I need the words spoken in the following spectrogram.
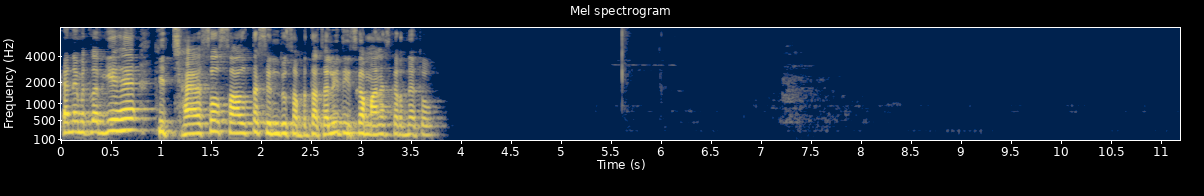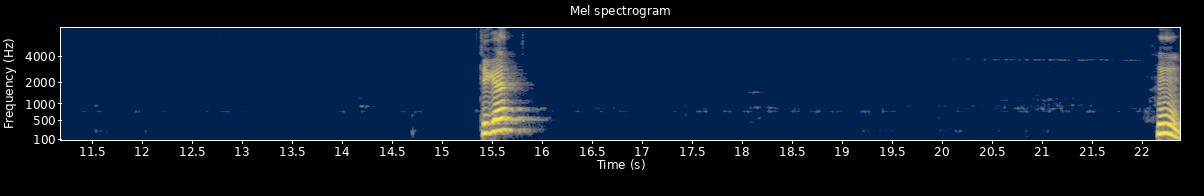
कहने मतलब ये है कि 600 साल तक सिंधु सभ्यता चली थी, इसका माइनस कर दें तो। ठीक है? हम्म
